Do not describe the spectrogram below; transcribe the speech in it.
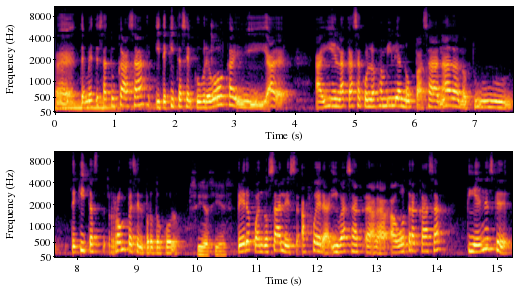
Eh, te metes a tu casa y te quitas el cubreboca y... Ah, ahí en la casa con la familia no pasa nada, no tú te quitas, rompes el protocolo. Sí, así es. Pero cuando sales afuera y vas a, otra casa, tienes que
